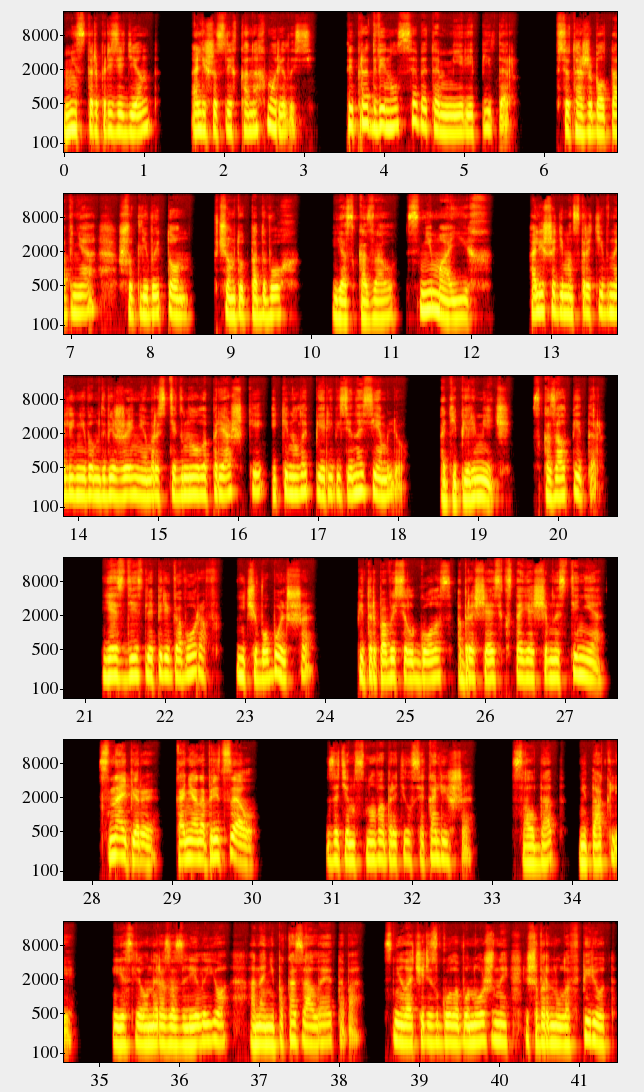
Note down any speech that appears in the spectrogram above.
«Мистер Президент?» Алиша слегка нахмурилась. «Ты продвинулся в этом мире, Питер». Все та же болтовня, шутливый тон. В чем тут подвох? Я сказал, снимай их. Алиша демонстративно ленивым движением расстегнула пряжки и кинула перевязи на землю. «А теперь меч», – сказал Питер. «Я здесь для переговоров, ничего больше». Питер повысил голос, обращаясь к стоящим на стене. «Снайперы! Коня на прицел!» Затем снова обратился к Алише. «Солдат, не так ли?» Если он и разозлил ее, она не показала этого. Сняла через голову ножны и швырнула вперед.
